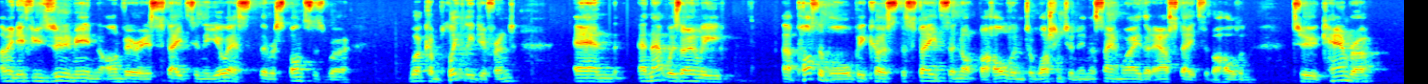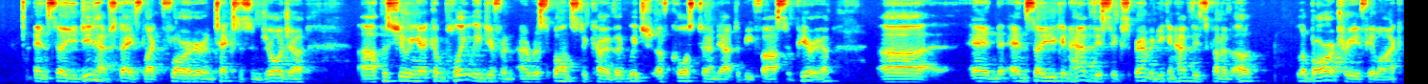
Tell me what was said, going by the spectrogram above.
I mean, if you zoom in on various states in the US, the responses were were completely different and and that was only uh, possible because the states are not beholden to Washington in the same way that our states are beholden to Canberra. And so you did have states like Florida and Texas and Georgia uh, pursuing a completely different uh, response to COVID, which of course turned out to be far superior. Uh, and and so you can have this experiment, you can have this kind of uh, laboratory, if you like,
